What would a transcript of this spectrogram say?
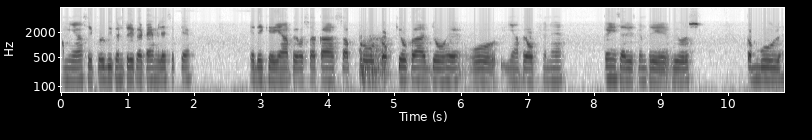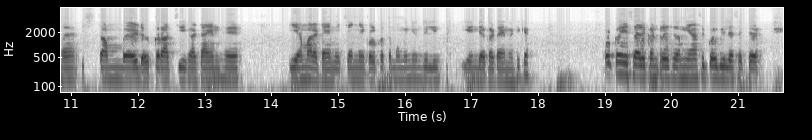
हम यहाँ से कोई भी कंट्री का टाइम ले सकते हैं। ये देखिए, यहाँ पे ओसाका सप्रो टोक्यो का जो है, वो यहाँ पे ऑप्शन है। कई सारी कंट्री है व्यूअर्स कबूल है, इस्तांबुल, कराची का टाइम है। ये हमारा टाइम है, चेन्नई, कोलकाता, मुंबई, न्यू दिल्ली। ये इंडिया का टाइम है, ठीक है? और कई सारे कंट्री से हम यहाँ से कोई भी ले सकते हैं।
